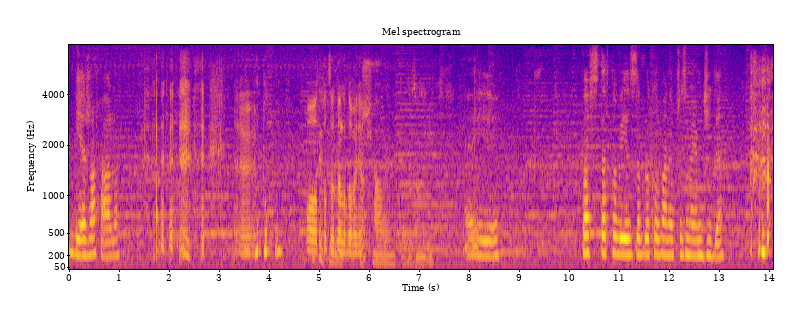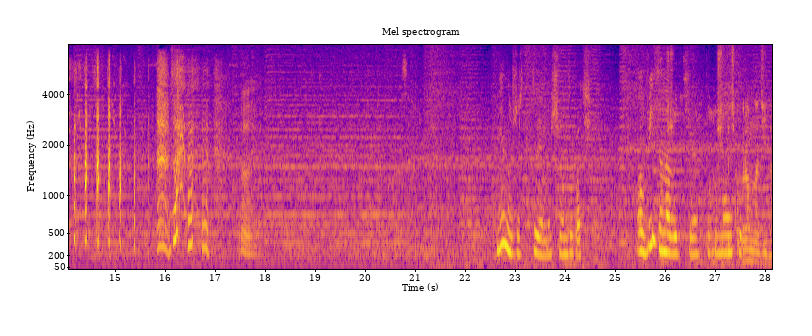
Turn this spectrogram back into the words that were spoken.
Wieża, halo. E, podchodzę do lądowania. Słyszałem to do zombie. Ej. Pas startowy jest zablokowany przez moją dzidę. Nie no, żartuję, możesz lądować. O, widzę nawet cię. Taką Musi małą być kru- ogromna dzida.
